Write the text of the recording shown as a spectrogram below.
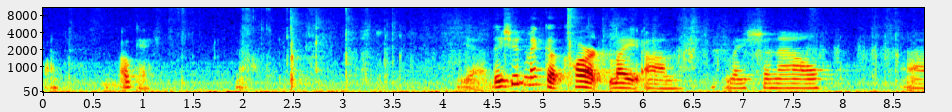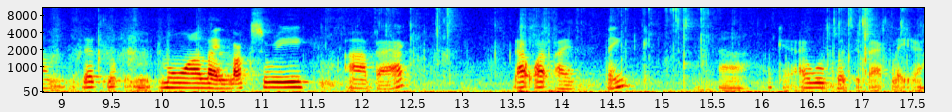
one. Okay. Yeah they should make a card like um like Chanel um, that look more like luxury uh, bag. That what I think. Uh, okay I will put it back later.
